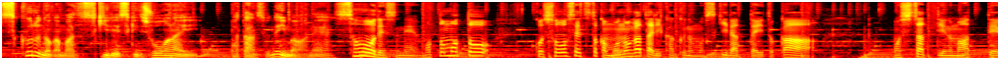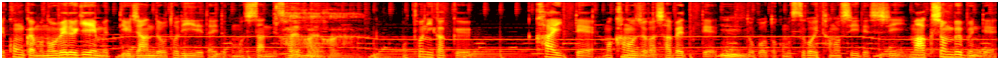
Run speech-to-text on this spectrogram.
作るのがまず好きで好きでしょうがないパターンですよね今はね。そうですね。もともとこう小説とか物語書くのも好きだったりとかもしたっていうのもあって今回もノベルゲームっていうジャンルを取り入れたりとかもしたんですけども、とにかく書いて、まあ、彼女が喋ってっていうところとかもすごい楽しいですし、まあ、アクション部分で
